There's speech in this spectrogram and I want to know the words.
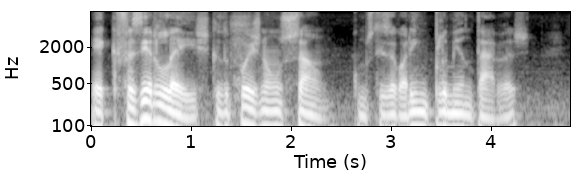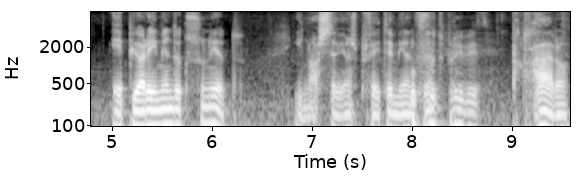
É que fazer leis que depois não são como se diz agora, implementadas, é pior a emenda que o soneto. E nós sabemos perfeitamente. O fruto proibido. Claro,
